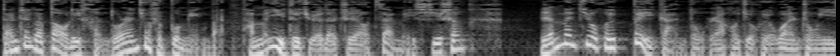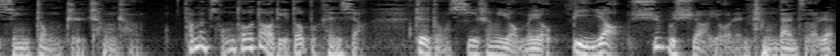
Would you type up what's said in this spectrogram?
但这个道理很多人就是不明白。他们一直觉得只要赞美牺牲，人们就会被感动，然后就会万众一心、众志成城。他们从头到底都不肯想，这种牺牲有没有必要，需不需要有人承担责任？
